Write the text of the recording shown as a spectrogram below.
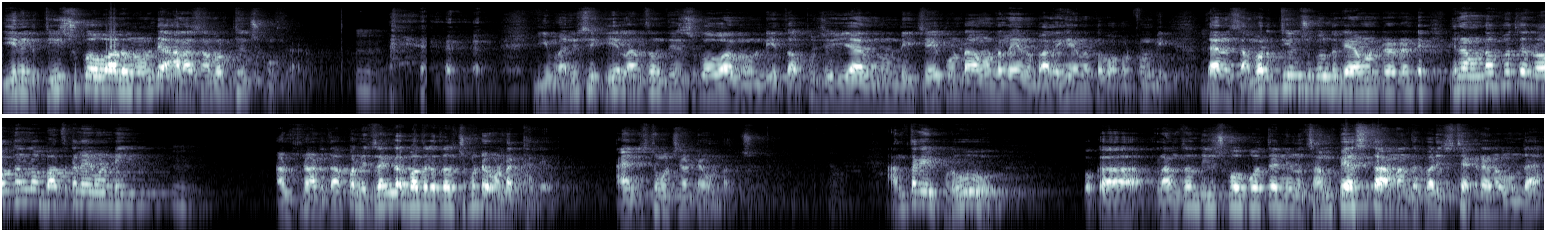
ఈయనకి తీసుకోవాలని నుండి అలా సమర్థించుకుంటున్నాడు. ఈ మనిషికి లంచం తీసుకోవాలి నుండి తప్పు చేయాలి నుండి చేయకుండా ఉండలేని బలహీనత ఒకటి ఉండి దాన్ని సమర్థించుకుందుకు ఏమంటాడంటే ఇలా ఉండకపోతే లోకంలో బతకలేమండి. అంటున్నాడు తప్ప నిజంగా బతకదలుచుకుంటే ఉండక్కర్లేదు. ఆయన ఇష్టం వచ్చినట్టే ఉండొచ్చు. అంతగా ఇప్పుడు ఒక లంచం తీసుకోకపోతే నేను చంపేస్తా అన్నంత పరిస్థితి ఎక్కడైనా ఉందా?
